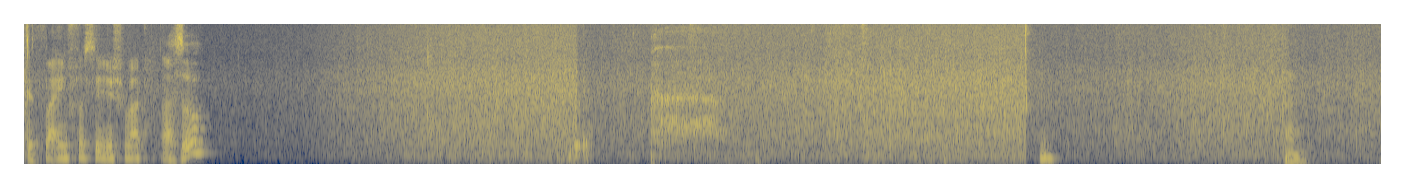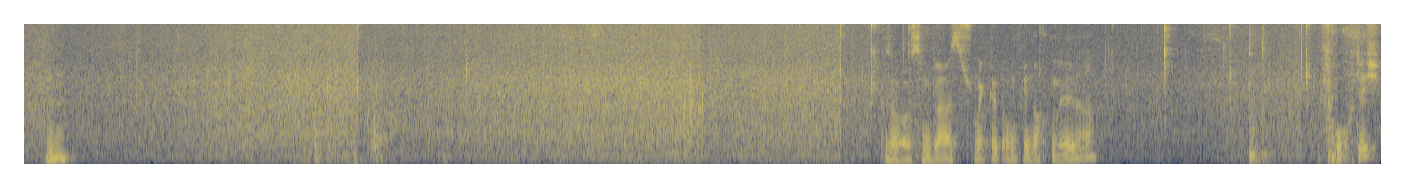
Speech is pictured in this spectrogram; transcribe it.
Das beeinflusst den Geschmack. Ach so? So, aus dem Glas schmeckt das irgendwie noch milder. Fruchtig.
